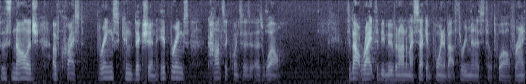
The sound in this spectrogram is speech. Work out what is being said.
So, this knowledge of Christ brings conviction, it brings consequences as well. It's about right to be moving on to my second point about three minutes till 12, right?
